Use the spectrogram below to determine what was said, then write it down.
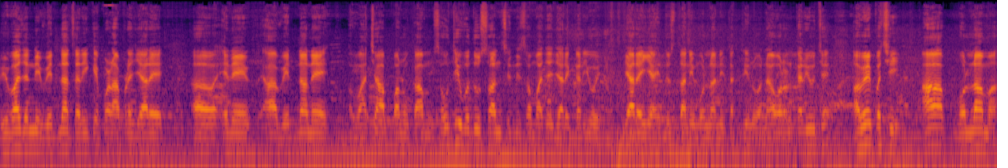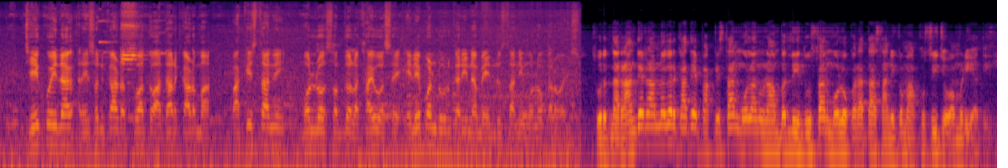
વિભાજનની વેદના તરીકે પણ આપણે જ્યારે એને આ વેદનાને વાચા આપવાનું કામ સૌથી વધુ સહન સિંધી સમાજે જ્યારે કર્યું હોય, ત્યારે અહીંયા હિન્દુસ્તાની મોલ્લાની તકતીનું અનાવરણ કર્યું છે. હવે પછી આ મોલ્લામાં જે કોઈના રેશન કાર્ડ અથવા તો આધાર કાર્ડમાં પાકિસ્તાની મોલ્લો શબ્દ લખાયો હશે, એને પણ દૂર કરીને અમે હિન્દુસ્તાની મોલ્લો કરવાઈશું. સુરતના રાંદેર રામનગર ખાતે પાકિસ્તાન મોલાનું નામ બદલી હિન્દુસ્તાન મોલો કરાતા સ્થાનિકોમાં ખુશી જોવા મળી હતી.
